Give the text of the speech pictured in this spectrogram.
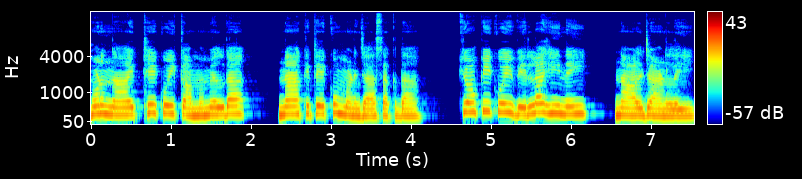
ਹੁਣ ਨਾ ਇੱਥੇ ਕੋਈ ਕੰਮ ਮਿਲਦਾ, ਨਾ ਕਿਤੇ ਘੁੰਮਣ ਜਾ ਸਕਦਾ, ਕਿਉਂਕਿ ਕੋਈ ਵਿਹਲਾ ਹੀ ਨਹੀਂ ਨਾਲ ਜਾਣ ਲਈ।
